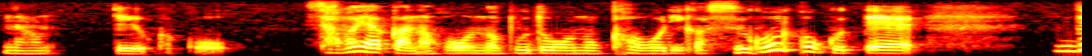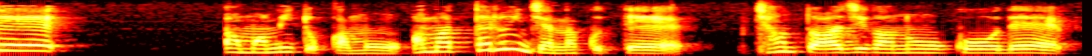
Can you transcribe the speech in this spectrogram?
なんていうかこう、爽やかな方のブドウの香りがすごい濃くて、で、甘みとかも甘ったるいんじゃなくて、ちゃんと味が濃厚で、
